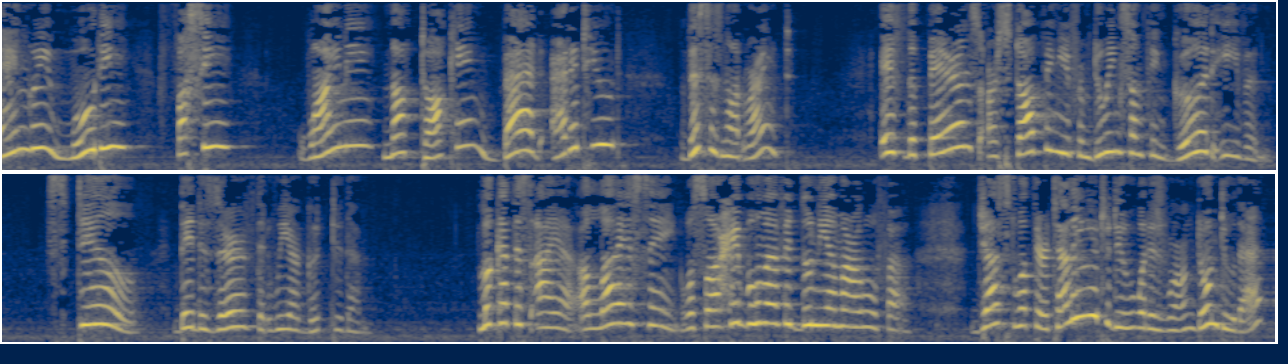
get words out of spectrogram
Angry, moody, fussy, whiny, not talking, bad attitude? This is not right. If the parents are stopping you from doing something good even, still, they deserve that we are good to them. Look at this ayah. Allah is saying, وَصَاحِبْهُمَا فِي الدُّنْيَا مَعْرُوفًا Just what they're telling you to do, what is wrong, don't do that.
